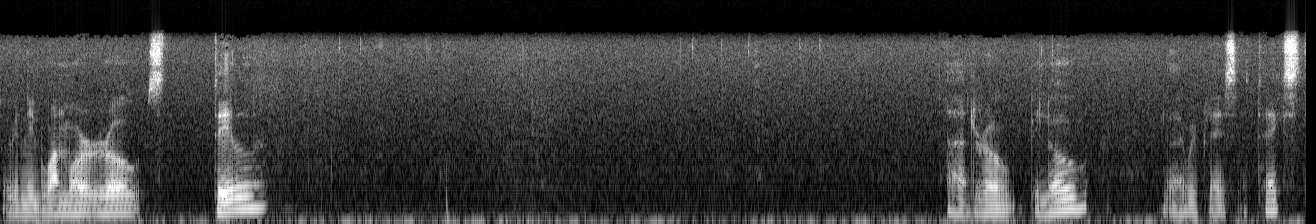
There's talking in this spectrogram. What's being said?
So we need one more row still. Add row below. There we place a text.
